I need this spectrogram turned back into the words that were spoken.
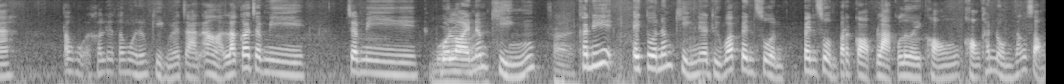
นะเต้าหวยเขาเรียกเต้าหวยน้ำขิงไหมอาจารย์อ่าแล้วก็จะมี จะมีบัวลอยน้ำขิงใช่คราวนี้ไอตัวน้ำขิงเนี่ยถือว่าเป็นส่วนเป็นส่วนประกอบหลักเลยของของขนมทั้งสอง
